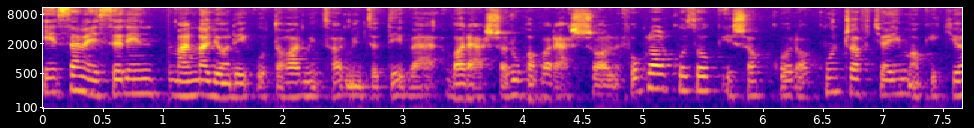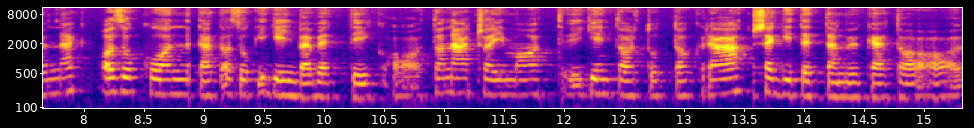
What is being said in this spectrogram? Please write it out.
Én személy szerint már nagyon régóta, 30-35 éve varással, ruhavarással foglalkozok, és akkor a kuncsaftjaim, akik jönnek, azokon, tehát azok igénybe vették a tanácsaimat, igényt tartottak rá, segítettem őket a, a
